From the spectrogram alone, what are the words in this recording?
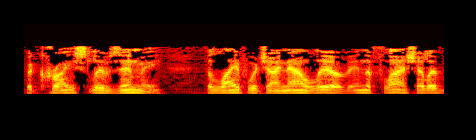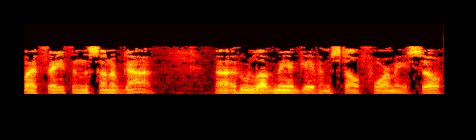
but Christ lives in me. The life which I now live in the flesh, I live by faith in the Son of God, uh, who loved me and gave himself for me. So,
